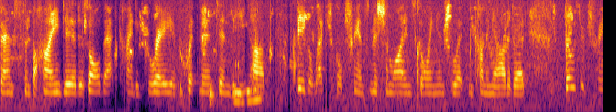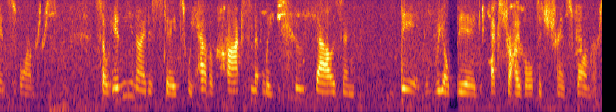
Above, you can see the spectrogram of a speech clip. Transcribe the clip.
fence, and behind it is all that kind of gray equipment and the uh, big electrical transmission lines going into it and coming out of it. Those are transformers. So in the United States, we have approximately 2,000 big, real big, extra high voltage transformers.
